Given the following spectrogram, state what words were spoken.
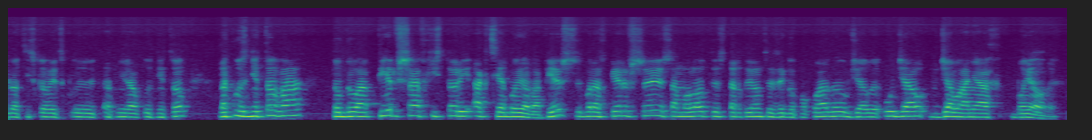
lotniskowiec admirał Kuzniecow, dla Kuznietowa to była pierwsza w historii akcja bojowa. Pierwszy, po raz pierwszy samoloty startujące z jego pokładu wzięły udział w działaniach bojowych.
